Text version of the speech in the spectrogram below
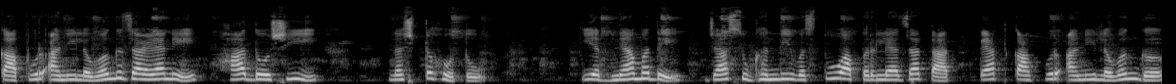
कापूर आणि लवंग जाळल्याने हा दोषही नष्ट होतो. यज्ञामध्ये ज्या सुगंधी वस्तू वापरल्या जातात त्यात कापूर आणि लवंग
